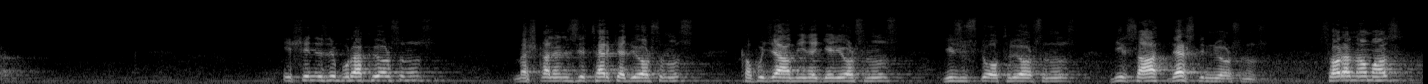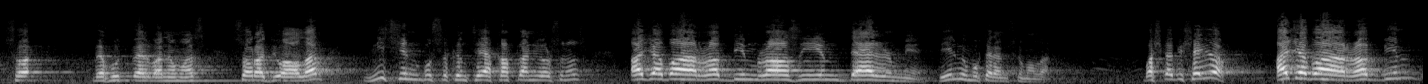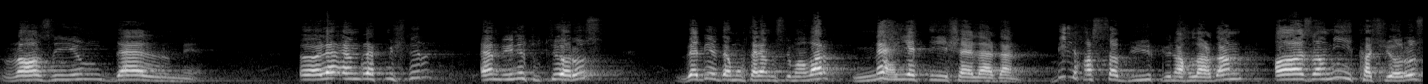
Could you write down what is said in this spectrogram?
İşinizi bırakıyorsunuz, meşgalenizi terk ediyorsunuz, kapı camiine geliyorsunuz, dizüstü oturuyorsunuz, bir saat ders dinliyorsunuz. Sonra namaz so ve hutbe ve namaz, sonra dualar. Niçin bu sıkıntıya katlanıyorsunuz? Acaba Rabbim razıyım der mi? Değil mi muhterem Müslümanlar? Başka bir şey yok. Acaba Rabbim razıyım der mi? Öyle emretmiştir, emrini tutuyoruz ve bir de muhterem Müslümanlar nehyettiği şeylerden, bilhassa büyük günahlardan azami kaçıyoruz.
